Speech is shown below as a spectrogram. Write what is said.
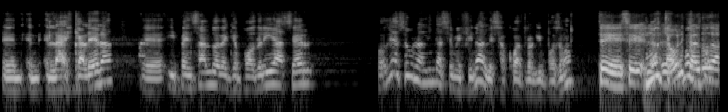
en, en la escalera eh, y pensando de que podría ser, podría ser una linda semifinal esos cuatro equipos, ¿no? Sí, sí. la, única duda,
